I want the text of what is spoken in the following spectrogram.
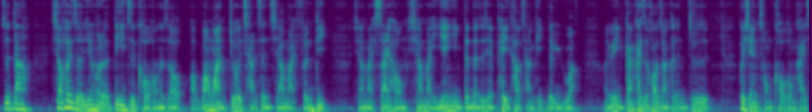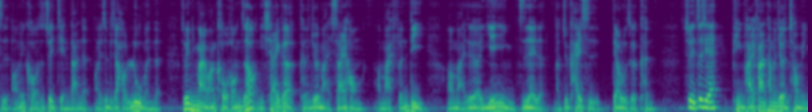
就是当消费者拥有了第一支口红的时候啊，往往就会产生想要买粉底、想要买腮红、想要买眼影等等这些配套产品的欲望啊！因为你刚开始化妆，可能就是。会先从口红开始啊，因为口红是最简单的啊，也是比较好入门的。所以你买完口红之后，你下一个可能就会买腮红啊，买粉底啊，买这个眼影之类的啊，就开始掉入这个坑。所以这些品牌方他们就很聪明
